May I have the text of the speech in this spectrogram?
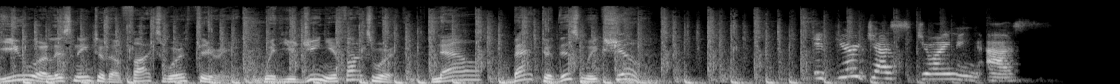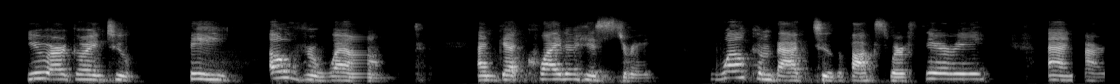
You are listening to the Foxworth Theory with Eugenia Foxworth. Now, back to this week's show. If you're just joining us, you are going to be overwhelmed and get quite a history. Welcome back to the Foxworth Theory and our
